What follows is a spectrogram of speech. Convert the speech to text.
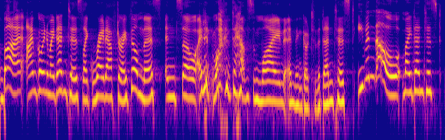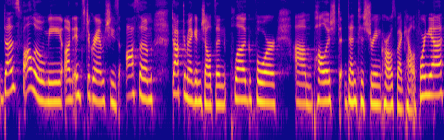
but I'm going to my dentist like right after I film this. And so I didn't want to have some wine and then go to the dentist, even though my dentist does follow me on Instagram. She's awesome. Dr. Megan Shelton, plug for, um, polished dentistry in Carlsbad, California.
